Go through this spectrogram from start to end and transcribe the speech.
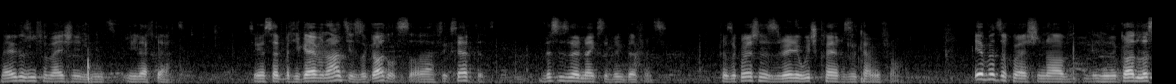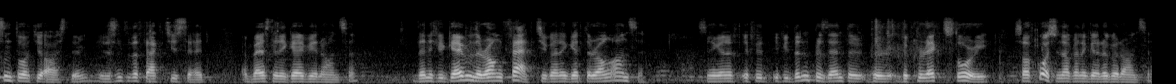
Maybe there's information he, he left out. So you said, but he gave an answer, he's a Godel, so I have to accept it. This is where it makes a big difference. Because the question is really which koyach is it coming from? If it's a question of God listened to what you asked him, he listened to the facts you said, and based basically he gave you an answer, then if you gave him the wrong facts, you're going to get the wrong answer. So you're going to, if, it, if you didn't present the, the, the, correct story, so of course you're not going to get a good answer.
